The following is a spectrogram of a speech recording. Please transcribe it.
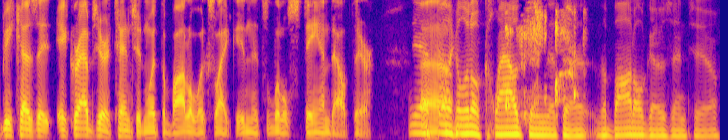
because it, it grabs your attention what the bottle looks like in its little stand out there. Yeah, it's got like a Um, little cloud thing that the the bottle goes into.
